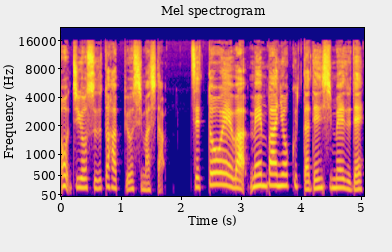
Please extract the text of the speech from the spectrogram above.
を授与すると発表しました。ZOA はメンバーに送った電子メールで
